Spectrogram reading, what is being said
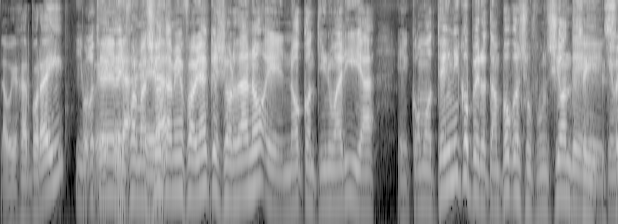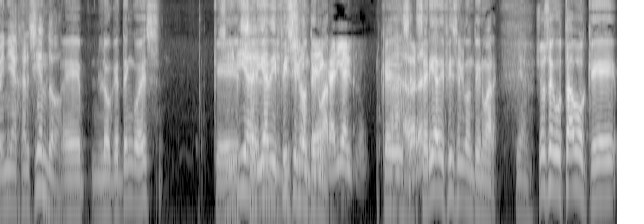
la voy a dejar por ahí. Y vos tenés la información también, Fabián, que Giordano eh, no continuaría eh, como técnico, pero tampoco en su función de que venía ejerciendo. Eh, lo que tengo es que sería difícil continuar. Que ah, sería difícil continuar. Yo sé, Gustavo, que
